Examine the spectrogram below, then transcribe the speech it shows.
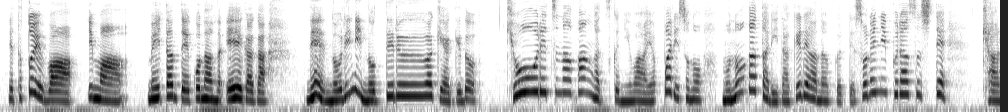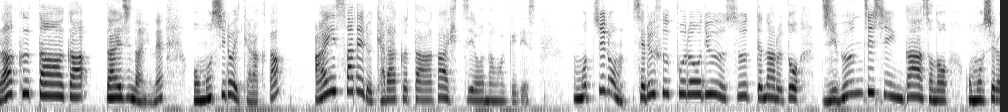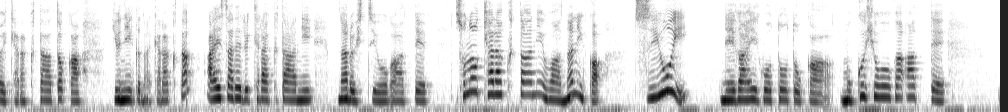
で例えば今「名探偵コナン」の映画がねノリに乗ってるわけやけど強烈なファンがつくにはやっぱりその物語だけではなくってそれにプラスしてキャラクターが大事なんよね。面白いキャラクター愛されるキャラクターが必要なわけです。もちろんセルフプロデュースってなると自分自身がその面白いキャラクターとかユニークなキャラクター愛されるキャラクターになる必要があってそのキャラクターには何か強い願い事とか目標があって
